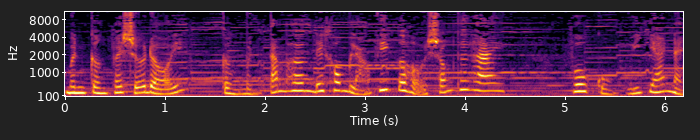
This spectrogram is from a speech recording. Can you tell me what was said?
mình cần phải sửa đổi, cần bình tâm hơn để không lãng phí cơ hội sống thứ hai, vô cùng quý giá này.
